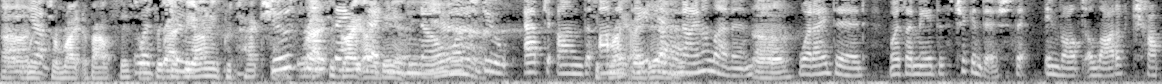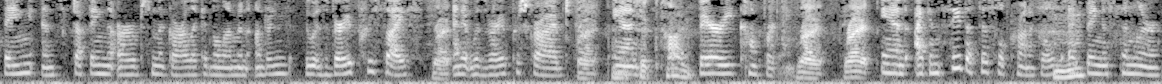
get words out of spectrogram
was Yeah. to write about thistles. Was this is to the only protection. do That's a something great that idea. you know Yeah. what to do after on the on the date idea. of 9-11 Uh-huh. what i did was i made this chicken dish that involved a lot of chopping and stuffing the herbs and the garlic and the lemon underneath it was very precise Right. and it was very prescribed Right. And and it took time. very comforting Right, right. and i can see the thistle chronicles Mm-hmm. as being a similar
